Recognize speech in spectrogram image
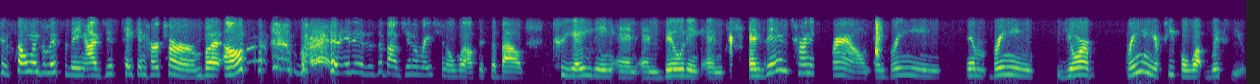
if someone's listening i've just taken her term but um but it is it's about generational wealth. It's about creating and and building and and then turning around and bringing them bringing your bringing your people up with you,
